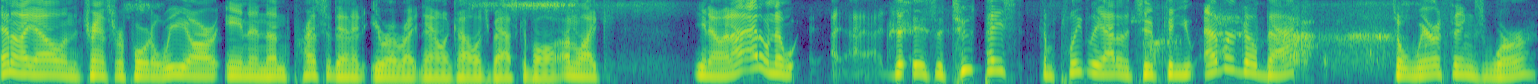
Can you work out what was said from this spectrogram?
NIL and the transfer portal, we are in an unprecedented era right now in college basketball. Unlike, you know, and I, I don't know, I, I, is the toothpaste completely out of the tube? Can you ever go back to where things were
